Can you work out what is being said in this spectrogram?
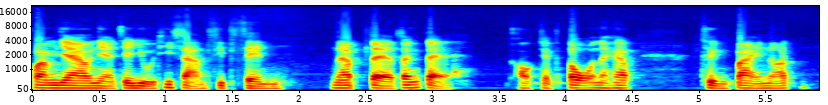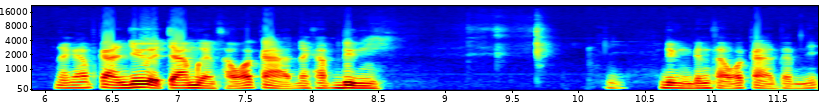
ความยาวเนี่ยจะอยู่ที่ 30 เซนนับแต่ตั้งแต่ออกจากโต๊ะนะครับ ถึงปลายน็อตนะครับ การยืดจะเหมือนเสาอากาศนะครับ ดึง ดึงเป็นเสาอากาศแบบนี้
